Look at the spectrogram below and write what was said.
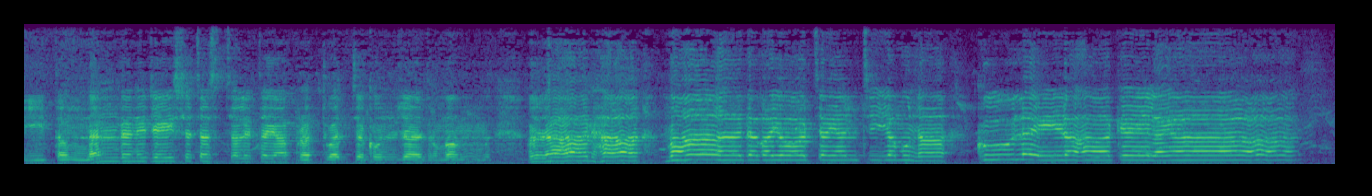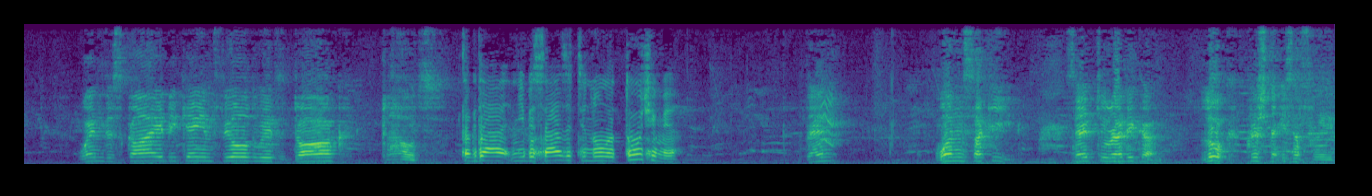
Itam Nandani Jaisachalitaya Pratvacha Kunja Drumam Radha Madhavayochayanti Yamuna Kuleiraha Kelaya when the sky became filled with dark clouds, Когда небеса затянуло тучами, then one Saki said to Radhika, Look, Krishna is afraid.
